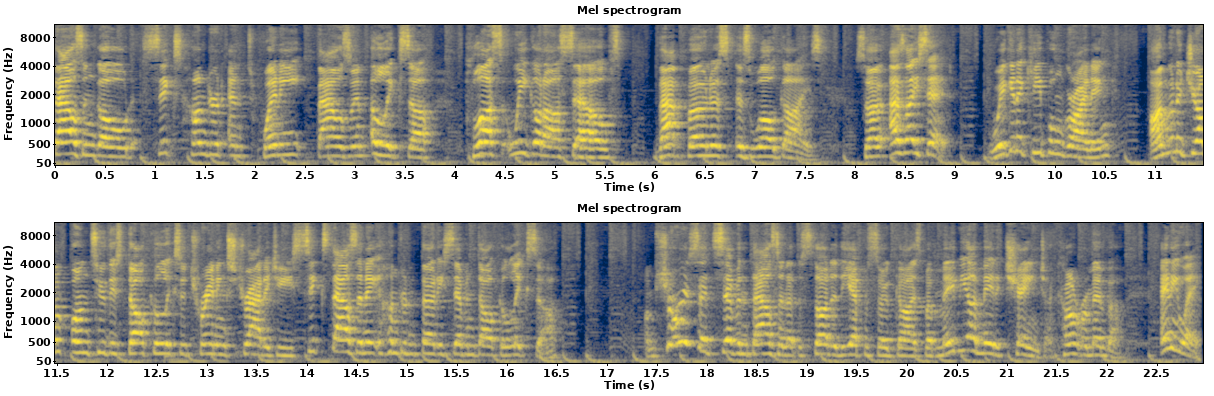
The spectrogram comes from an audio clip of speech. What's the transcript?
500,000 gold, 620,000 elixir, Plus, we got ourselves that bonus as well, guys. So, as I said, we're to keep on grinding. I'm to jump onto this Dark Elixir training strategy, 6,837 Dark Elixir. I'm sure it said 7,000 at the start of the episode, guys, but maybe I made a change. I can't remember. Anyway,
